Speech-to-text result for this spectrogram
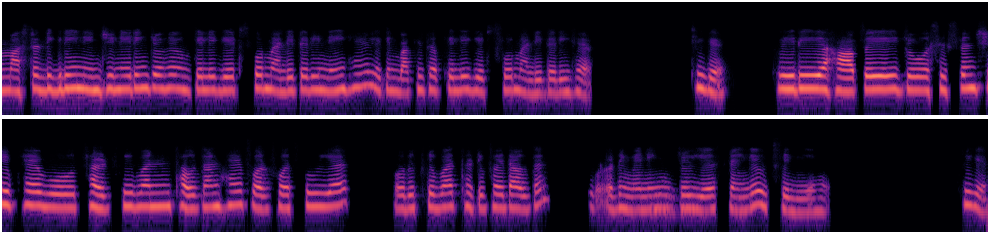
मास्टर डिग्री इन इंजीनियरिंग जो है, उनके लिए गेट स्कोर मैंडेटरी नहीं है, लेकिन बाकी सबके लिए गेट स्कोर मैंडेटरी है। ठीक है। फिर यहाँ पे जो असिस्टेंटशिप है वो थर्टी वन थाउज़ेंड है फॉर फ़र्स्ट टू ईयर और उसके बाद थर्टी फाइव थाउज़ेंड रिमेनिंग जो ईयर्स रहेंगे उसके लिए है। ठीक है?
